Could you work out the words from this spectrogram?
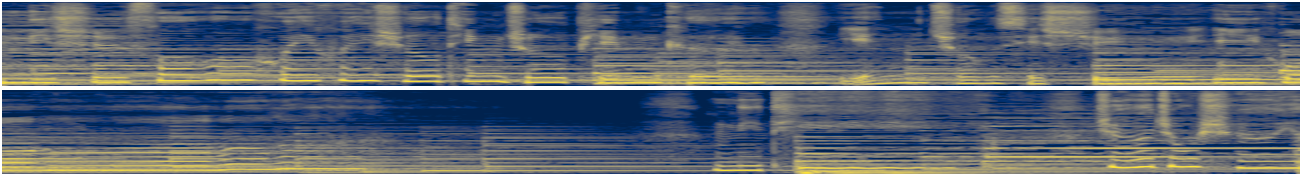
你是否会回首停住片刻，眼中些许疑惑？你听，这钟声悠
